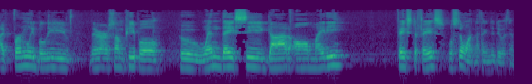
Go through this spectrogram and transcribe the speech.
I firmly believe there are some people who, when they see God Almighty face to face, will still want nothing to do with Him.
